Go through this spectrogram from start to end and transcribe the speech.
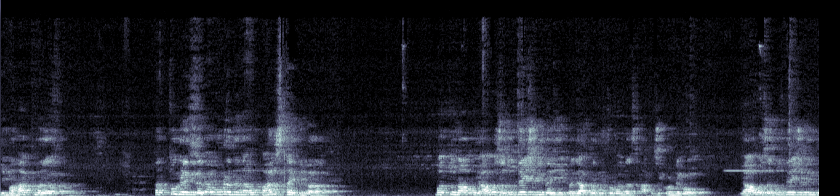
ಈ ಮಹಾತ್ಮರ ತತ್ವಗಳೇನಿದ್ದಾವೆ ಅವುಗಳನ್ನು ನಾವು ಪಾಲಿಸ್ತಾ ಇದ್ದೀವ? ಮತ್ತು ನಾವು ಯಾವ ಸದುದ್ದೇಶದಿಂದ ಈ ಪ್ರಜಾಪ್ರಭುತ್ವವನ್ನು ಸ್ಥಾಪಿಸಿಕೊಂಡೆವೋ, ಯಾವ ಸದುದ್ದೇಶದಿಂದ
